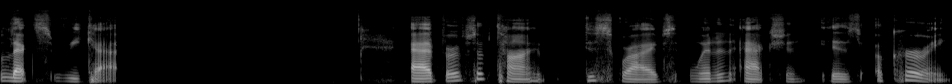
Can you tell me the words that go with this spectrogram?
let's recap. Adverbs of time describes when an action is occurring.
